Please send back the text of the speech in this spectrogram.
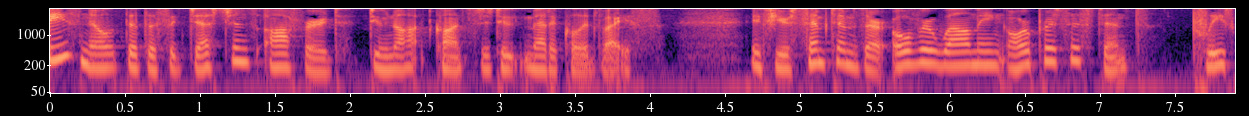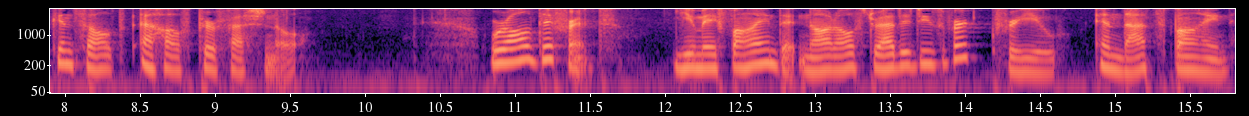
Please note that the suggestions offered do not constitute medical advice. If your symptoms are overwhelming or persistent, please consult a health professional. We're all different. You may find that not all strategies work for you, and that's fine.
